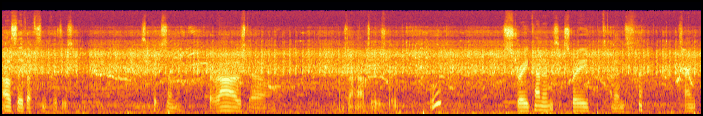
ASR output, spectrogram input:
I'll save that for some critters. Let's put some barrage down. Where's that artillery stray? Ooh. Stray cannons. Stray cannons. Tanks.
